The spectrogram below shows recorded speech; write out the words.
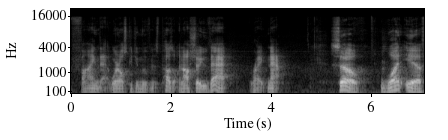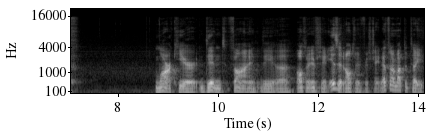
find that? Where else could you move in this puzzle? And I'll show you that right now. So, what if Mark here didn't find the uh, alternate inference chain? Is it an alternate inference chain? That's what I'm about to tell you.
